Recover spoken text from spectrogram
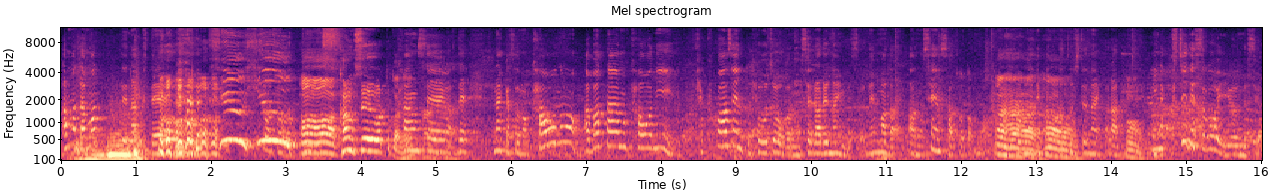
あんま黙ってなくて。そうそうああ完成はとかね。完成がでなんかその顔のアバターの顔に100%表情が載せられないんですよね。まだあのセンサーとかもそんはいはいはい。なに発達してないから。うん。みんな口ですごい言うんですよ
